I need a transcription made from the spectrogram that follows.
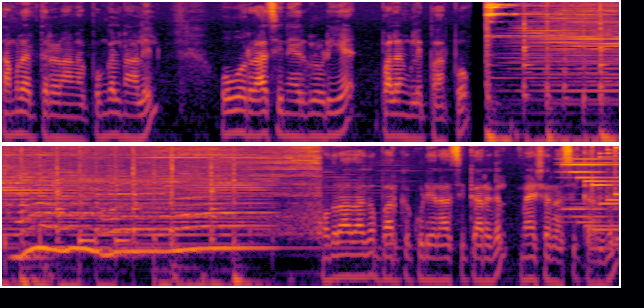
தமிழர் திருநாளான பொங்கல் நாளில் ஒவ்வொரு ராசி நேர்களுடைய பலன்களை பார்ப்போம். முதலாவதாக பார்க்கக்கூடிய ராசிக்காரர்கள் மேஷ ராசிக்காரர்கள்.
